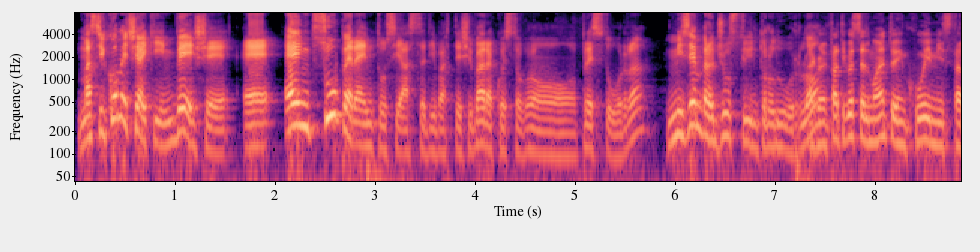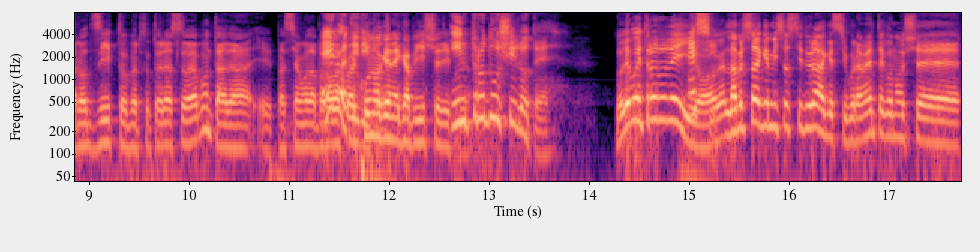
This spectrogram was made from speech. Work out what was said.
Ma siccome c'è chi invece è, è super entusiasta di partecipare a questo press tour, mi sembra giusto introdurlo. Ecco, infatti questo è il momento in cui mi starò zitto per tutto il resto della puntata e passiamo la parola a qualcuno dico, che ne capisce di più. Introducilo te. Lo devo introdurre io. Eh sì. La persona che mi sostituirà, che sicuramente conosce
